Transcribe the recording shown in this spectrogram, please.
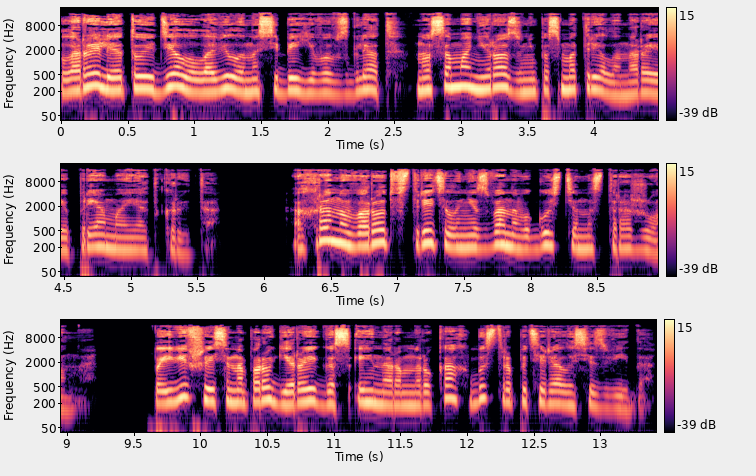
Лорелия то и дело ловила на себе его взгляд, но сама ни разу не посмотрела на Рея прямо и открыто. Охрану ворот встретила незваного гостя настороженно. Появившаяся на пороге Рейга с Эйнаром на руках быстро потерялась из вида.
